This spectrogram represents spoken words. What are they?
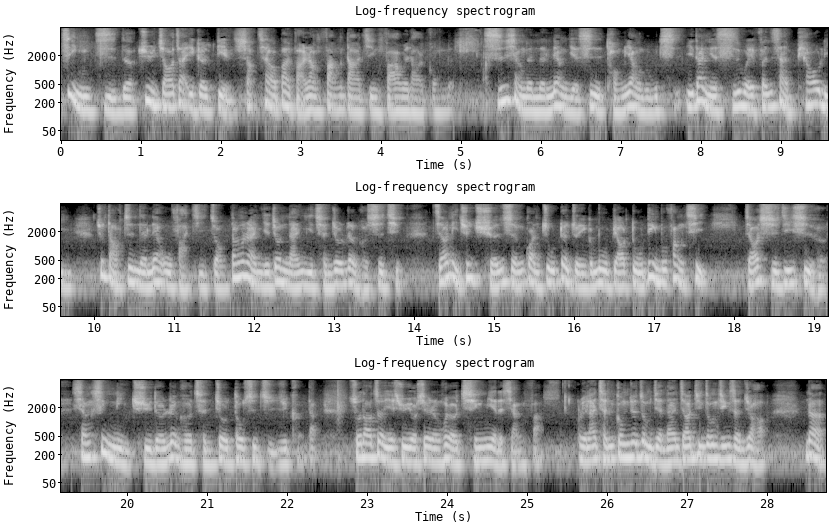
静止的聚焦在一个点上，才有办法让放大镜发挥它的功能。思想的能量也是同样如此，一旦你的思维分散飘离，就导致能量无法集中，当然也就难以成就任何事情。只要你去全神贯注，对准一个目标，笃定不放弃。只要时机适合，相信你取得任何成就都是指日可待。说到这，也许有些人会有轻蔑的想法：原来成功就这么简单，只要集中精神就好。那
